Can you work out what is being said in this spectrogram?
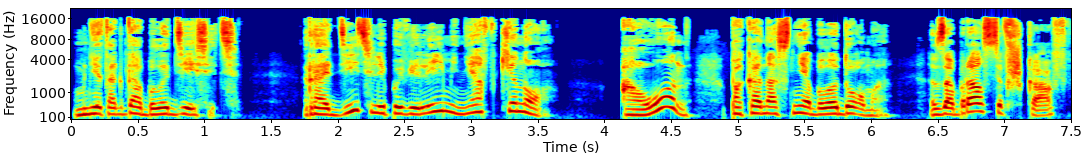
мне тогда было десять, родители повели меня в кино. А он, пока нас не было дома, забрался в шкаф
